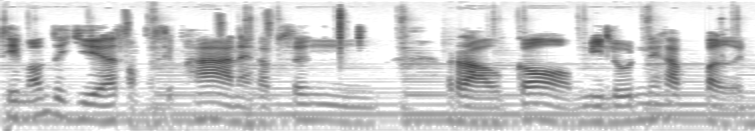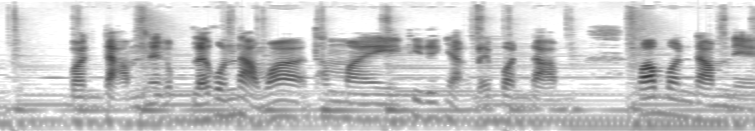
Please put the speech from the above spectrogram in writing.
ทีม of the Year 2015 นะครับ ซึ่งเราก็มีลุ้นนะครับเปิด บอลดำนะครับแล้วคนถามว่าทำไมพี่ถึงอยากได้บอลดำว่าบอลดำเนี่ย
